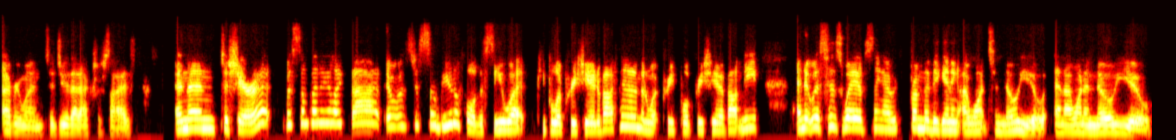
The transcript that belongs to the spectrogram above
everyone to do that exercise and then to share it with somebody like that it was just so beautiful to see what people appreciate about him and what people appreciate about me. And it was his way of saying i from the beginning i want to know you and i want to know you.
